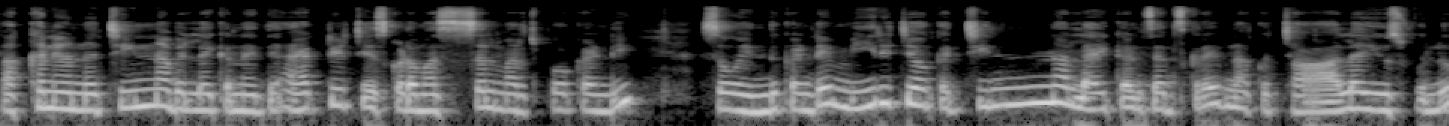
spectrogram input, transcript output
పక్కనే ఉన్న చిన్న బెల్ ఐకన్ అయితే యాక్టివేట్ చేసుకోవడం అస్సలు మర్చిపోకండి. సో ఎందుకంటే మీరిచ్చే ఒక చిన్న లైక్ అండ్ సబ్స్క్రైబ్ నాకు చాలా యూస్ఫుల్.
